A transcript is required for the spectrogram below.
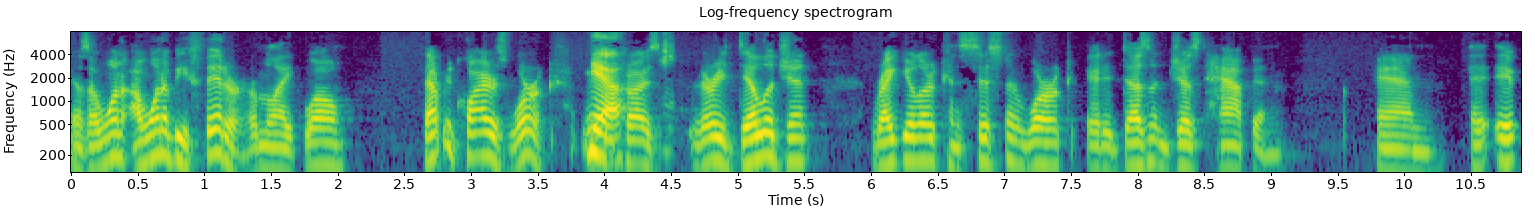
is I want I want to be fitter. I'm like, well, that requires work. Yeah, it requires very diligent, regular, consistent work, and it doesn't just happen. And it,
